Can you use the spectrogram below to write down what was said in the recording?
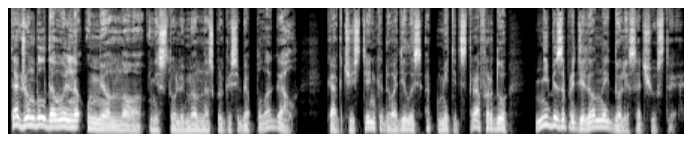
Также он был довольно умен, но не столь умен, насколько себя полагал, как частенько доводилось отметить Страффорду не без определенной доли сочувствия.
